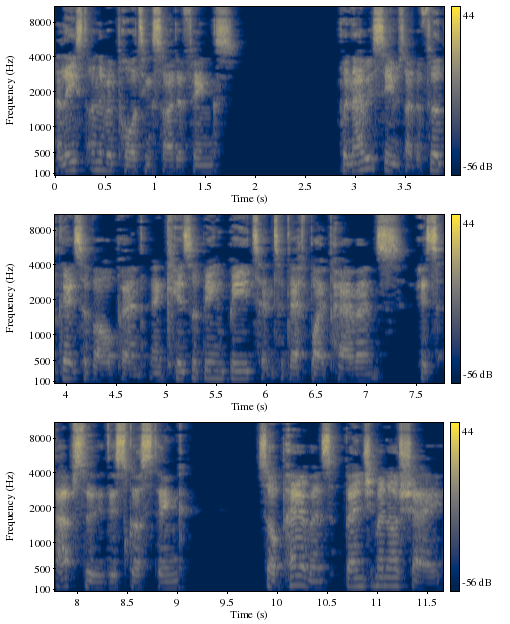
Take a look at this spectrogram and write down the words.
at least on the reporting side of things. But now it seems like the floodgates have opened and kids are being beaten to death by parents. It's absolutely disgusting. So parents Benjamin O'Shea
